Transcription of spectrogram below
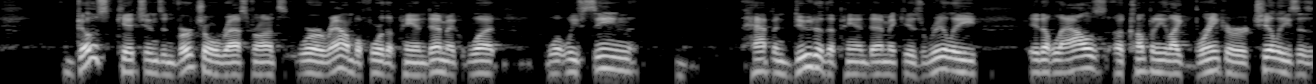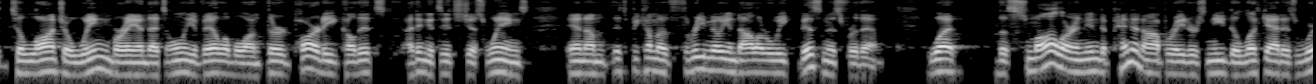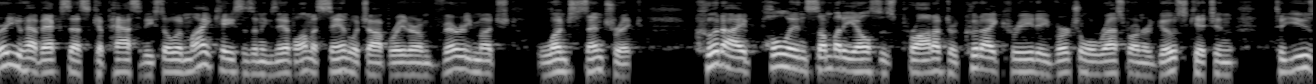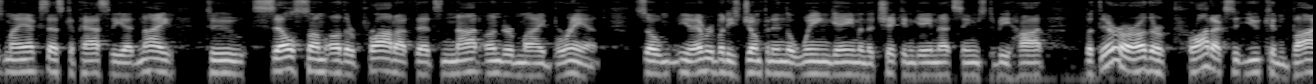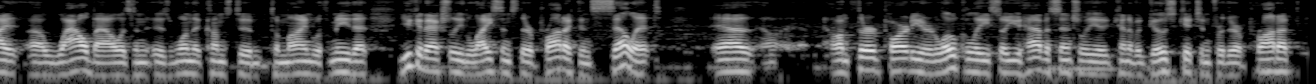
Ghost kitchens and virtual restaurants were around before the pandemic. What what we've seen happened due to the pandemic is really it allows a company like Brinker or Chili's to launch a wing brand that's only available on third party called it's I think it's it's just wings and um, it's become a three million dollar a week business for them. What the smaller and independent operators need to look at is where you have excess capacity. So in my case, as an example, I'm a sandwich operator. I'm very much lunch centric could I pull in somebody else's product or could I create a virtual restaurant or ghost kitchen to use my excess capacity at night to sell some other product that's not under my brand? So, you know, everybody's jumping in the wing game and the chicken game. That seems to be hot. But there are other products that you can buy. Uh, wow Bao is, an, is one that comes to, to mind with me that you can actually license their product and sell it as, uh, on third party or locally. So you have essentially a kind of a ghost kitchen for their product.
